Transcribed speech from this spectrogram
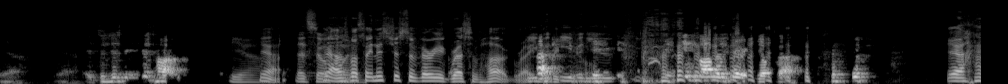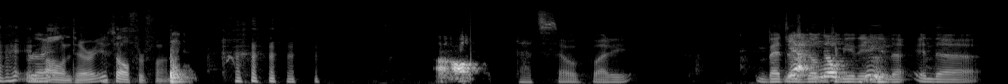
yeah, yeah. It's just, it's just hard. yeah. Yeah. That's so. yeah, I was about to say, and it's just a very aggressive hug, right? Even, even you. It's involuntary yoga. Yeah, involuntary. It's all for fun. Uh, all- That's so funny. Beto's Yeah, built no, a community in dude. the in the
